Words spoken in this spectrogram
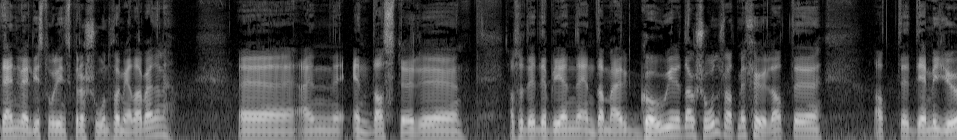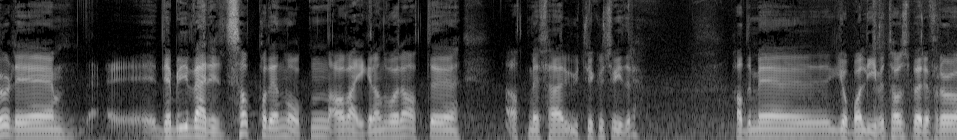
det er en veldig stor inspirasjon for medarbeiderne. En enda større Altså det, det blir en enda mer go i redaksjonen, for at vi føler at, at det vi gjør, det, det, blir verdsatt på den måten av eierne våre at, at vi får utvikles videre. Hadde vi jobba livet av oss bare for å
